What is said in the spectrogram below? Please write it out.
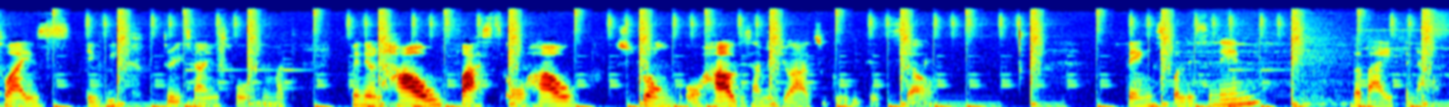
twice a week, three times for no matter depending on how fast or how strong or how determined you are to go with it. So thanks for listening. Bye bye for now.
